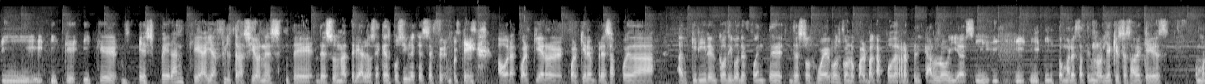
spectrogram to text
y, que, y que esperan que haya filtraciones de, de sus materiales. O sea, que es posible que, se, que ahora cualquier, cualquier empresa pueda adquirir el código de fuente de estos juegos, con lo cual van a poder replicarlo y, así, y, tomar esta tecnología que usted sabe que es como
